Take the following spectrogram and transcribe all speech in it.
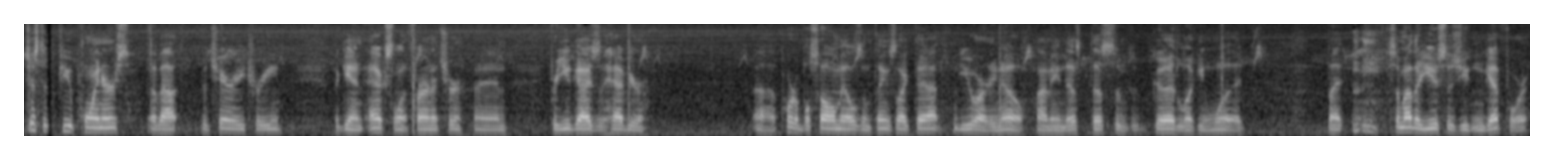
just a few pointers about the cherry tree. Again, excellent furniture, and for you guys that have your uh, portable sawmills and things like that, you already know. I mean, this this is good looking wood. But some other uses you can get for it.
